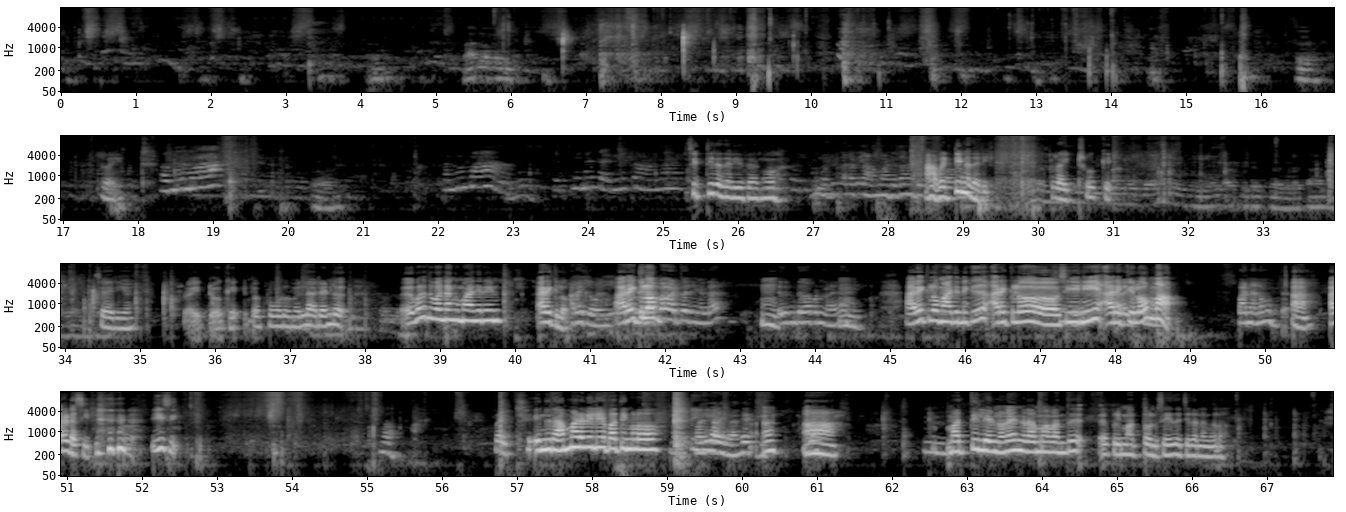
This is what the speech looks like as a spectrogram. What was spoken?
ரைட் சித்திர தடி தாங்க ஆ வெட்டின தடி ரைட் ஓகே சரியா ரைட் ஓகே இப்போ போடுவோம். எல்லாம் ரெண்டு எவ்வளவு பண்ணாங்க மாஜரின் அரை கிலோ. அரை கிலோ. அரை கிலோ. மாஜனுக்கு அரை கிலோ சீனி அரை கிலோ மா. ஆ அரை டசின். ஈஸி ரைட் எங்களோட அம்மாவோட வெளியே பார்த்தீங்களோ ஆ ஆ. மத்தி இல்லைன்னொன்னே எங்களோட அம்மா வந்து எப்படி மத்த ஒன்று செய்து வச்சுக்கணுங்களோ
